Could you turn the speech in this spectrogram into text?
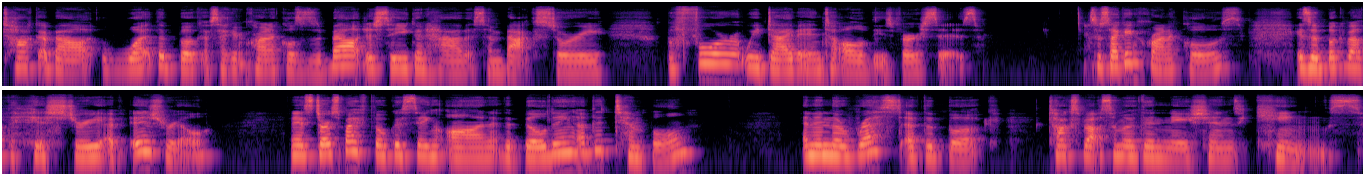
talk about what the book of Second Chronicles is about, just so you can have some backstory before we dive into all of these verses. So Second Chronicles is a book about the history of Israel, and it starts by focusing on the building of the temple, and then the rest of the book talks about some of the nation's kings.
